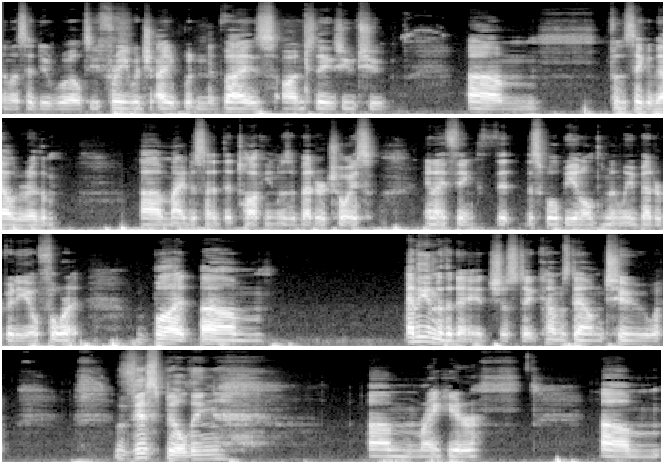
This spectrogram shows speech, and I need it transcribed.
unless I do royalty free, which I wouldn't advise on today's YouTube, um, for the sake of algorithm, um, I decided that talking was a better choice, and I think that this will be an ultimately better video for it. but um, at the end of the day, it just it comes down to this building um, right here. Um,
